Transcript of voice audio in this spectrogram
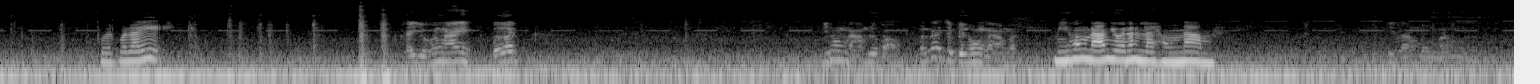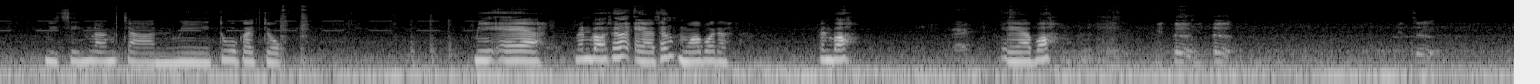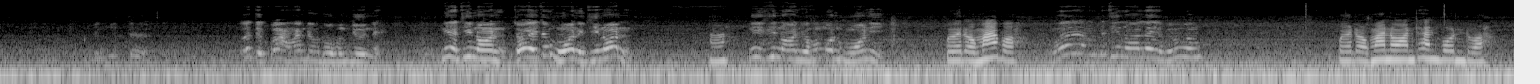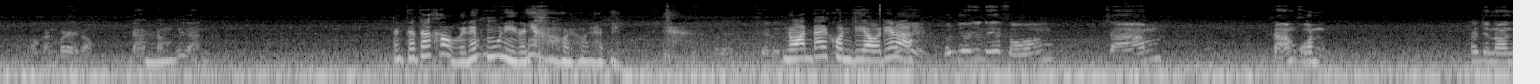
ำเปิดมาได้ใครอยู่ข้างใน เปิดนี่ห้องน้ำหรือเปล่า มันน่าจะเป็นห้องน้ำนะมีห้องน้ำอยู่นั่นไรห้องน้ที่ล้างมือล้างมือำมีซิงค์ล้างจาน มีตู้กระจก มีแอร์มันบอกเธอแอร์ทั้งหัวบ่น่ะมันบอกไหน แอร์บ่มิเตอร์ มิเตอร์ มิเตอร์ เป็นมิเตอร์ เออแต่กว้างนะดูดูผมยืนเนี่ยเนี่ยที่นอนเจ้าไอ้เจ้าหัวนี่ที่นอน ฮะ นี่ที่นอนอยู่ข้างบนหัวนี่เปิดออกมาบ่เว้ยมันเป็นที่นอนเลยผมมึงเปิดออกมานอนท่านบนตัวเอากันไม่ได้หรอกดาบต่ำที่กันตั้งแต่ถ้าเข้าไปในหูนี่ก็ยังเข้าไปไม่ได้บ่ได้แค่เดินนอนได้คนเดียวเด้ล่ะนี่ คนเดียวยังได้สองสามสามคน ถ้าจะนอน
